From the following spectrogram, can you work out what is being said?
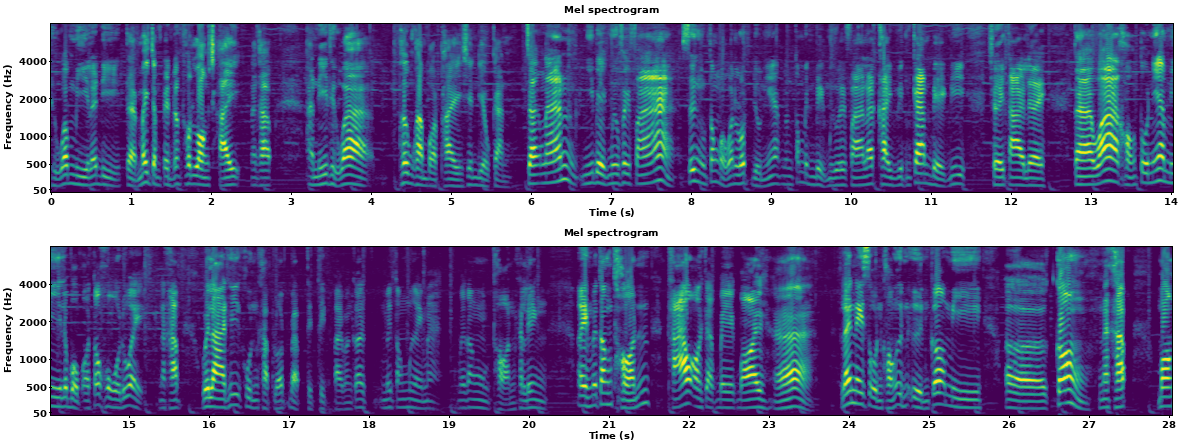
ถือว่ามีและดี แต่ไม่จำเป็นต้องทดลองใช้นะครับ อันนี้ถือว่าเพิ่มความปลอดภัยเช่นเดียวกัน จากนั้นมีเบรกมือไฟฟ้า ซึ่งต้องบอกว่ารถเดี๋ยวนี้มันต้องเป็นเบรกมือไฟฟ้า แล้วใครเป็นก้านเบรกนี่เชยตายเลย แต่ว่าของตัวนี้มีระบบออโต้โฮด้วยนะครับ เวลาที่คุณขับรถแบบติดๆไปมันก็ไม่ต้องเมื่อยมาก ไม่ต้องถอนคันเร่ง เอ้ยไม่ต้องถอนเท้าออกจากเบรกบอยอ่า และในส่วนของอื่นๆก็มีกล้องนะครับ มอง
